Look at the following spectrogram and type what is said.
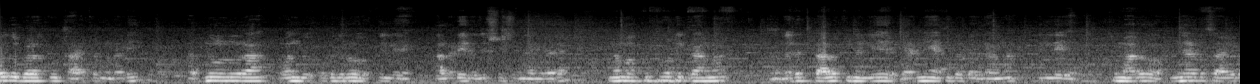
ಓದು ಬೆಳಕು ಕಾರ್ಯಕ್ರಮದಡಿ ಹದಿನೇಳು ನೂರ ಒಂದು ಹುಡುಗರು ಇಲ್ಲಿ ಆಲ್ರೆಡಿ ರಿಜಿಸ್ಟ್ರೇಷನ್ ಆಗಿದ್ದಾರೆ. ನಮ್ಮ ಕುಟ್ಕೋಟಿ ಗ್ರಾಮ, ಗದಗ ತಾಲೂಕಿನಲ್ಲಿ ಎರಡನೇ ಅತಿ ದೊಡ್ಡ ಗ್ರಾಮ. ಇಲ್ಲಿ ಸುಮಾರು ಹನ್ನೆರಡು ಸಾವಿರ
